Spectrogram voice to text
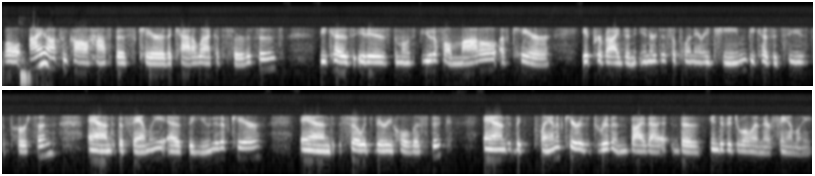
Well, I often call hospice care the Cadillac of services because it is the most beautiful model of care. It provides an interdisciplinary team because it sees the person and the family as the unit of care. And so it's very holistic. And the plan of care is driven by that, the individual and their family,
